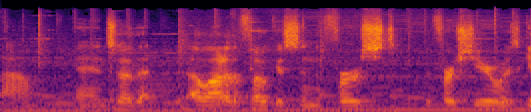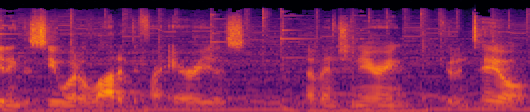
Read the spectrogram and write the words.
Um, and so that a lot of the focus in the first the first year was getting to see what a lot of different areas of engineering could entail,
